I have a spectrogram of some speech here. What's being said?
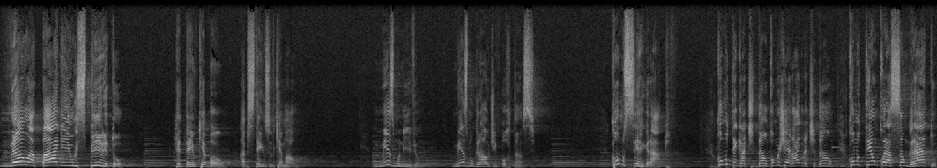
Não apaguem o espírito, retenham o que é bom, abstenham-se do que é mal mesmo nível, mesmo grau de importância. Como ser grato? Como ter gratidão? Como gerar gratidão? Como ter um coração grato?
